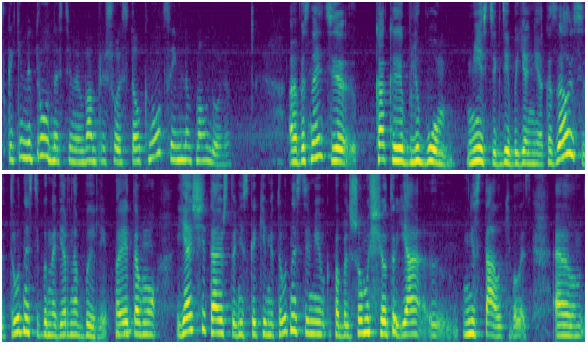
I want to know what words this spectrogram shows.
с какими трудностями вам пришлось столкнуться именно в Молдове? А вы знаете, как и в любом месте, где бы я ни оказалась, трудности бы, наверное, были. Поэтому я считаю, что ни с какими трудностями, по большому счету, я э, не сталкивалась. Эм,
